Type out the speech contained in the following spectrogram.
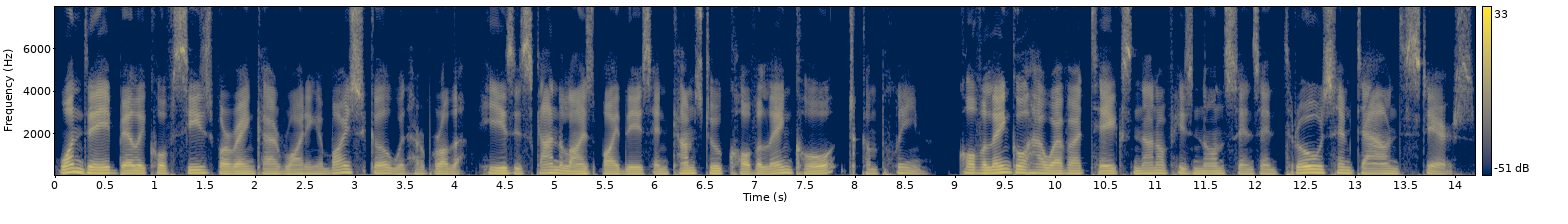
One day, Belikov sees Varenka riding a bicycle with her brother. He is scandalized by this and comes to Kovalenko to complain. Kovalenko, however, takes none of his nonsense and throws him down the stairs.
